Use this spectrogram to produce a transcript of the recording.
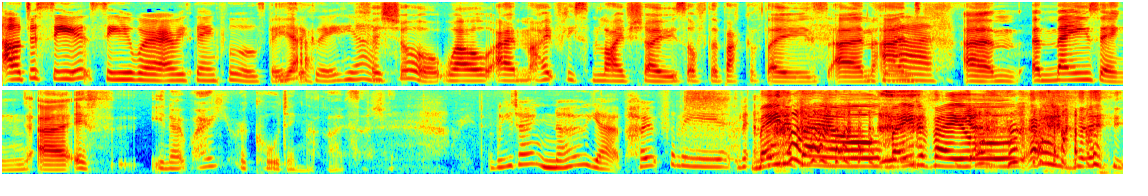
I'll just see see where everything falls, basically. Yeah. for sure. Well, um, hopefully some live shows off the back of those, um, Yes. and um, amazing. Uh, if you know, where are you recording that live session? We don't know yet. Hopefully, Maida Vale, Maida Vale.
